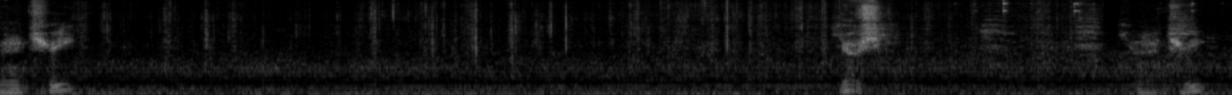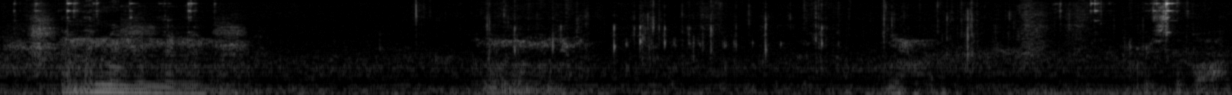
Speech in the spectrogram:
You want a treat? Yoshi, you want a treat? Nom, nom, nom, nom, nom, nom. Nom, nom, nom. Yeah. Where's the ball?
